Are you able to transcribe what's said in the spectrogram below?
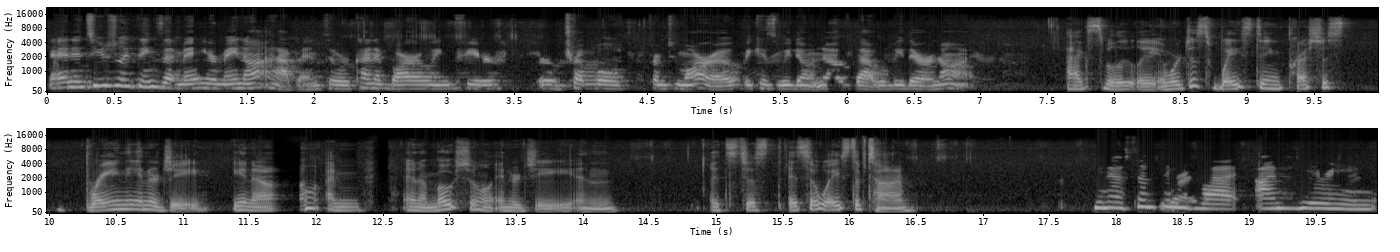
and it's usually things that may or may not happen. So we're kind of borrowing fear or trouble from tomorrow because we don't know if that will be there or not. Absolutely. And we're just wasting precious brain energy, you know, and, and emotional energy and it's just it's a waste of time. You know, something right. that I'm hearing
